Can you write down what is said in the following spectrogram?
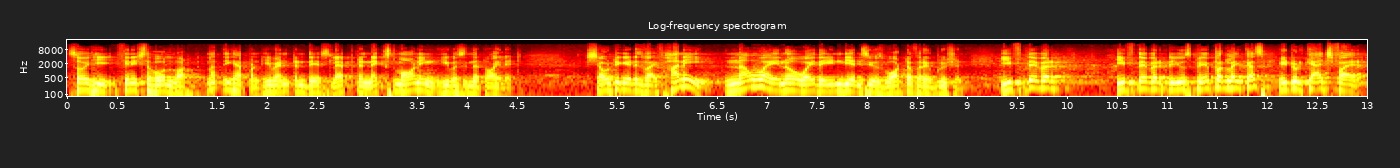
So he finished the whole lot. Nothing happened. He went and they slept. And next morning, he was in the toilet shouting at his wife, Honey, now I know why the Indians use water for ablution. If they were, if they were to use paper like us, it would catch fire.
